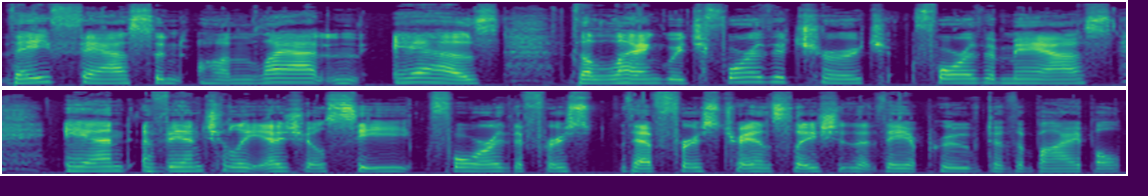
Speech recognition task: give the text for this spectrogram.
they fastened on Latin as the language for the church, for the Mass, and eventually, as you'll see, for the first the first translation that they approved of the Bible.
